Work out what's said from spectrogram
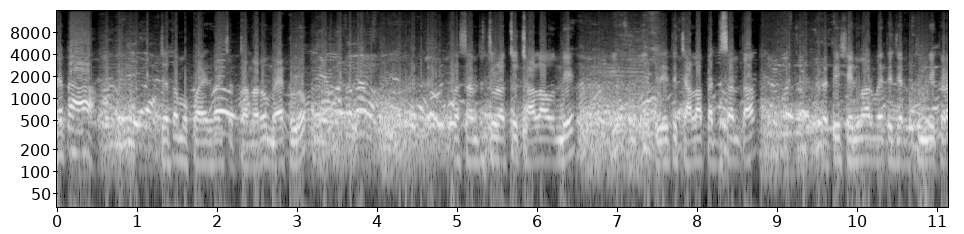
జత జత ముప్పై ఐదు వేలు చెప్తున్నారు మేకలు. సంత చూడొచ్చు చాలా ఉంది. ఇదైతే చాలా పెద్ద సంత. ప్రతి శనివారం అయితే జరుగుతుంది ఇక్కడ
